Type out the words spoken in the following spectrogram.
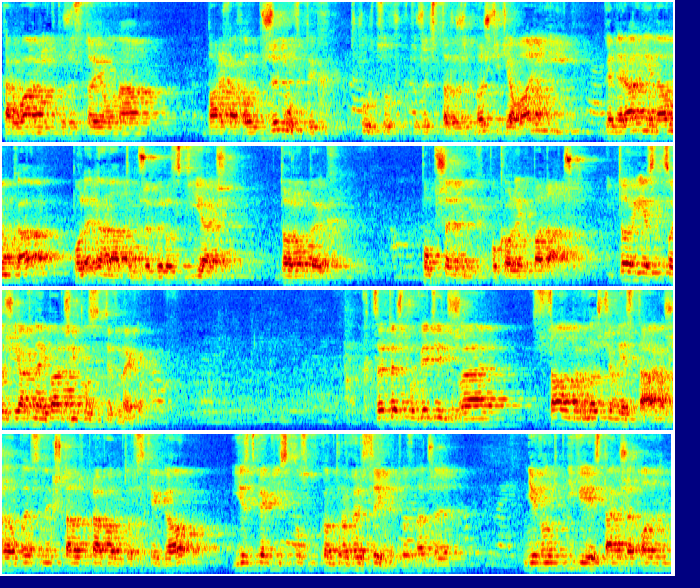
karłami, którzy stoją na barkach olbrzymów tych twórców, którzy w starożytności działali i generalnie nauka polega na tym, żeby rozwijać dorobek poprzednich pokoleń badaczy. I to jest coś jak najbardziej pozytywnego. Chcę też powiedzieć, że z całą pewnością jest tak, że obecny kształt prawa autorskiego jest w jakiś sposób kontrowersyjny. To znaczy niewątpliwie jest tak, że on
